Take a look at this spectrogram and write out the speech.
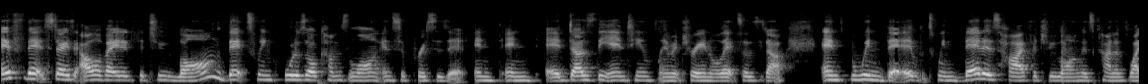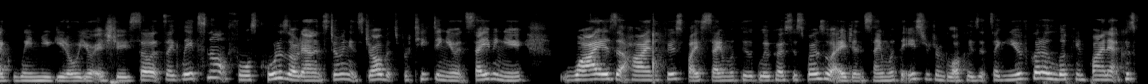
if that stays elevated for too long, that's when cortisol comes along and suppresses it and, and it does the anti-inflammatory and all that sort of stuff. And when that when that is high for too long is kind of like when you get all your issues. So it's like let's not force cortisol down. It's doing its job, it's protecting you, it's saving you. Why is it high in the first place? Same with the glucose disposal agents, same with the estrogen blockers. It's like you've got to look and find out because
